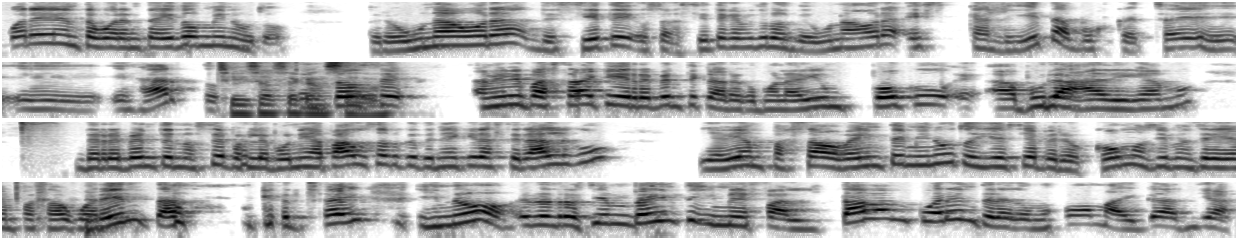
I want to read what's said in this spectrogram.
40, 42 minutos, pero una hora de 7, o sea, 7 capítulos de una hora es caleta, pues, ¿cachai? Es, es- es harto. Sí, se hace cansado. Entonces, a mí me pasaba que de repente, claro, como la vi un poco eh, apurada, digamos, de repente, no sé, pues le ponía pausa porque tenía que ir a hacer algo y habían pasado 20 minutos y yo decía, pero ¿cómo? Si yo pensé que habían pasado 40, ¿cachai? Y no, eran recién 20 y me faltaban 40, era como, oh my God, ya,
